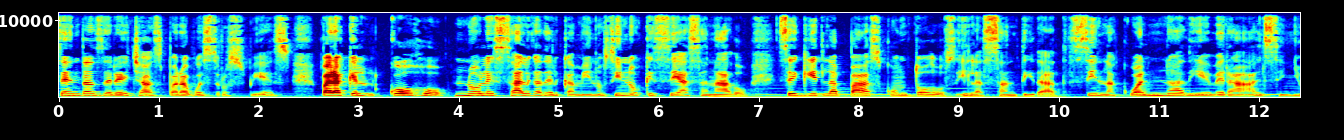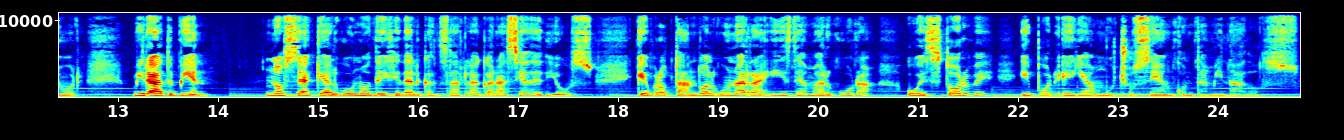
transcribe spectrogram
sendas derechas para vuestros pies, para que el cojo no les salga del camino, sino que sea sanado. Seguid la paz con todos y la santidad, sin la cual nadie verá al Señor. Mirad bien, no sea que alguno deje de alcanzar la gracia de Dios que brotando alguna raíz de amargura o estorbe y por ella muchos sean contaminados.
